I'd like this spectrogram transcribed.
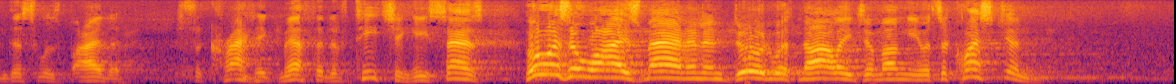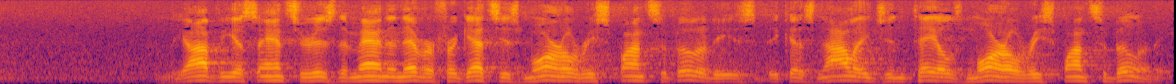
this was by the Socratic method of teaching. He says, Who is a wise man and endued with knowledge among you? It's a question. The obvious answer is the man who never forgets his moral responsibilities because knowledge entails moral responsibility.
